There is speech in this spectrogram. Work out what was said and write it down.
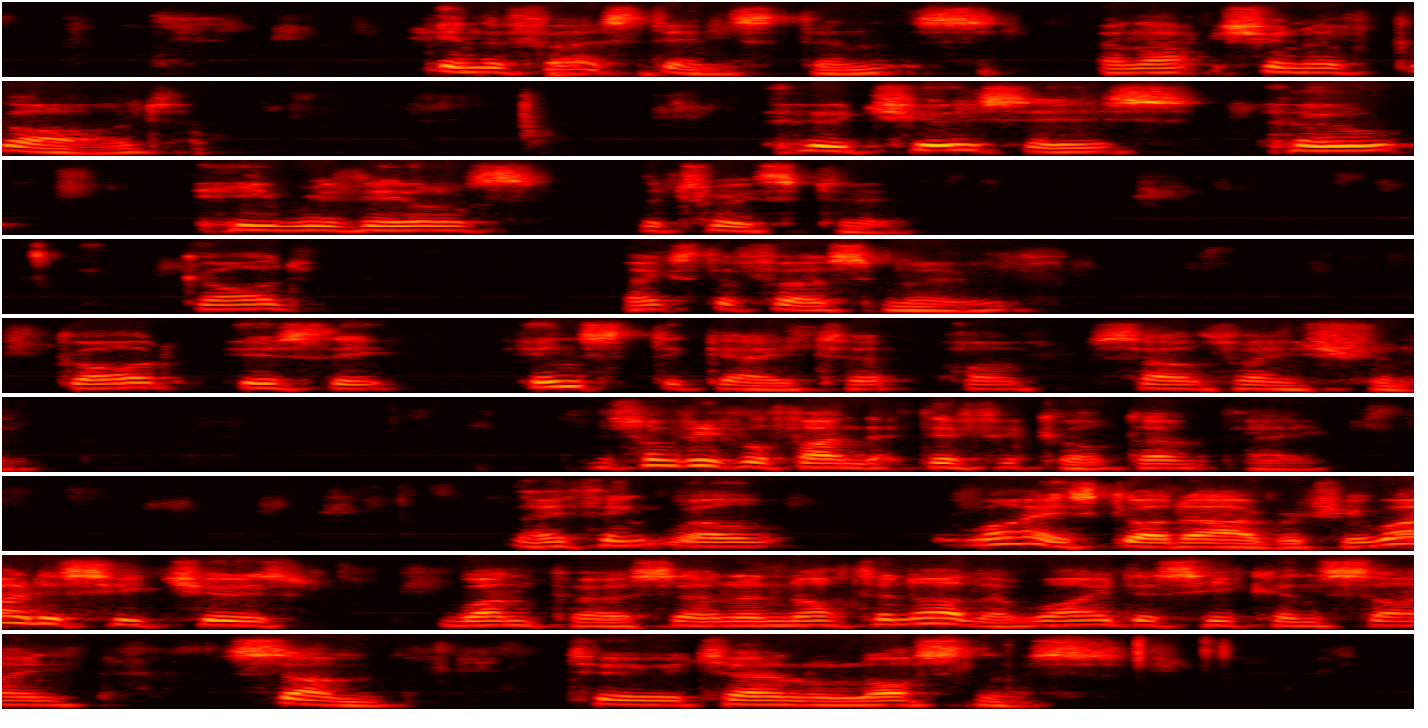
in the first instance, an action of God who chooses who he reveals the truth to. God makes the first move. God is the instigator of salvation. Some people find that difficult, don't they? They think, well, why is God arbitrary? Why does he choose one person and not another? Why does he consign some to eternal lostness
